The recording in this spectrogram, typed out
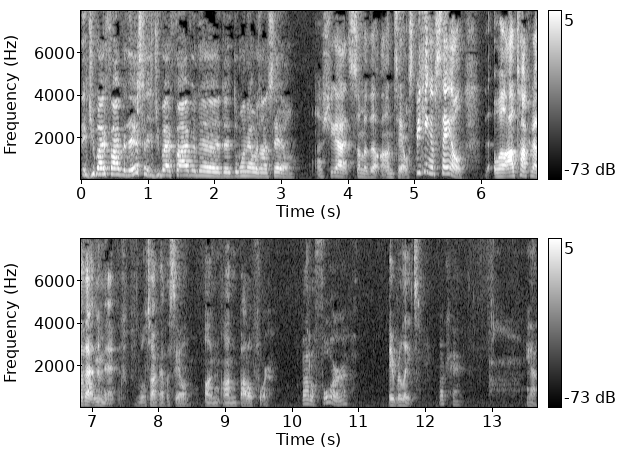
did you buy five of this, or did you buy five of the the, the one that was on sale? Oh, she got some of the on sale. Speaking of sale, well, I'll talk about that in a minute. We'll talk about the sale on on bottle four. Bottle four. It relates. Okay. Yeah.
